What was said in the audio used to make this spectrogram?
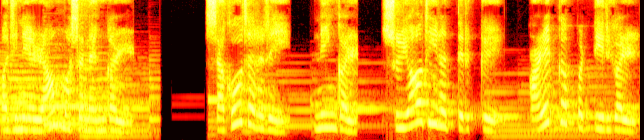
பதினேழாம் வசனங்கள். சகோதரரே நீங்கள் சுயாதீனத்திற்கு அழைக்கப்பட்டீர்கள்.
